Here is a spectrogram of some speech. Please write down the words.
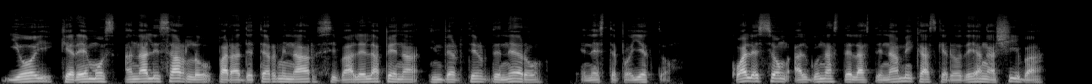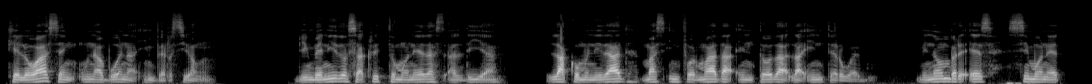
y hoy queremos analizarlo para determinar si vale la pena invertir dinero en este proyecto. ¿Cuáles son algunas de las dinámicas que rodean a Shiba que lo hacen una buena inversión? Bienvenidos a Criptomonedas al Día, la comunidad más informada en toda la interweb. Mi nombre es Simonet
